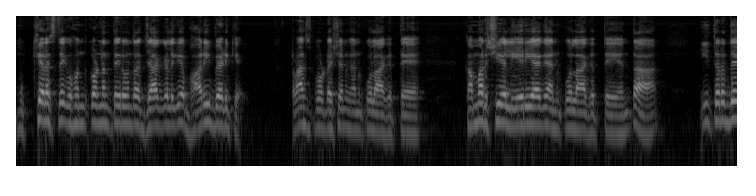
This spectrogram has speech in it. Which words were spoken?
ಮುಖ್ಯ ರಸ್ತೆಗೆ ಹೊಂದ್ಕೊಂಡಂತೆ ಇರುವಂಥ ಜಾಗಗಳಿಗೆ ಭಾರಿ ಬೇಡಿಕೆ. ಟ್ರಾನ್ಸ್ಪೋರ್ಟೇಷನ್ಗೆ ಅನುಕೂಲ ಆಗುತ್ತೆ ಕಮರ್ಷಿಯಲ್ ಏರಿಯಾಗೆ ಅನುಕೂಲ ಆಗುತ್ತೆ ಅಂತ ಈ ಥರದ್ದೇ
